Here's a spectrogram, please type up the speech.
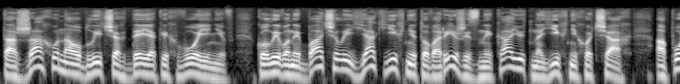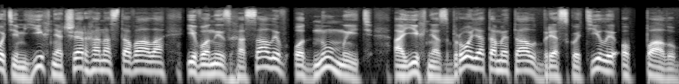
та жаху на обличчях деяких воїнів, коли вони бачили, як їхні товариші зникають на їхніх очах, а потім їхня черга наставала, і вони згасали в одну мить, а їхня зброя та метал брязкотіли об палубу.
